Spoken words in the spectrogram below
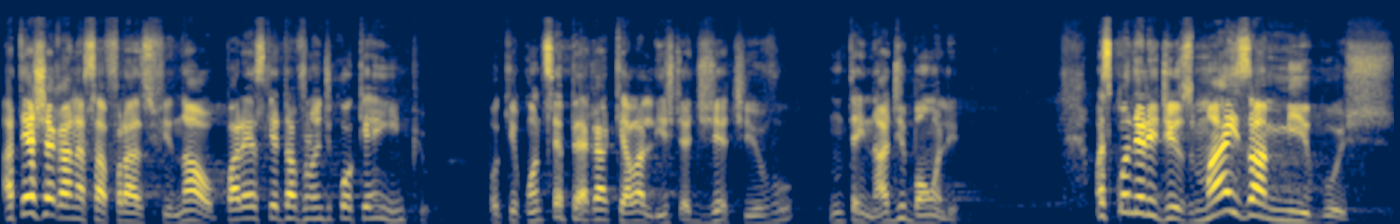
Até chegar nessa frase final, parece que ele está falando de qualquer ímpio. Porque quando você pega aquela lista de adjetivo, não tem nada de bom ali. Mas quando ele diz mais amigos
